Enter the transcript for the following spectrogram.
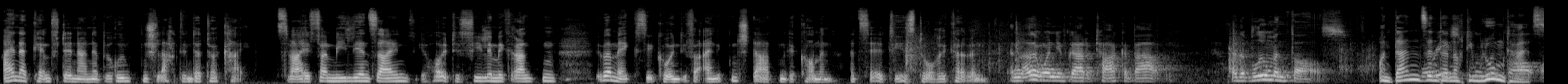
Einer kämpfte in einer berühmten Schlacht in der Türkei. Zwei Familien seien, wie heute viele Migranten, über Mexiko in die Vereinigten Staaten gekommen, erzählt die Historikerin. Another one you've got to talk about und dann sind da noch die Blumenthals.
